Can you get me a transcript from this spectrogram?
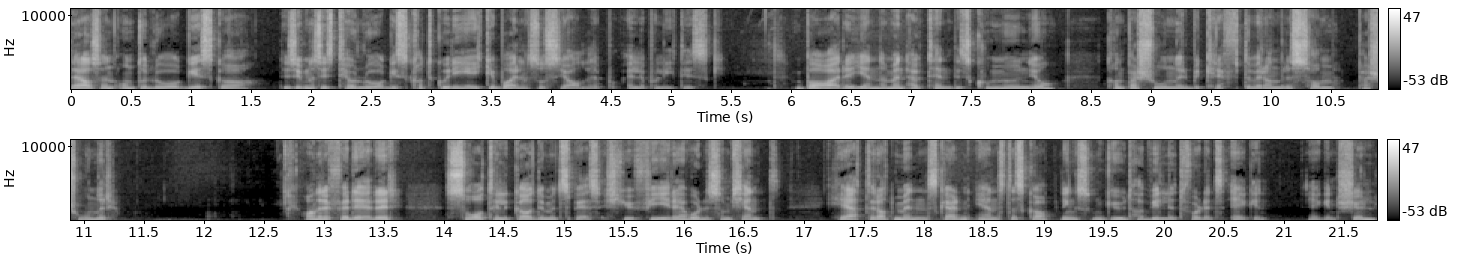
Det er altså en ontologisk og til syvende og sist teologisk kategori, ikke bare en sosial eller politisk. Bare gjennom en autentisk communio kan personer bekrefte hverandre som personer. Han refererer så til Gaudium et spes 24, hvor det som kjent heter at mennesket er den eneste skapning som Gud har villet for dets egen, egen skyld,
